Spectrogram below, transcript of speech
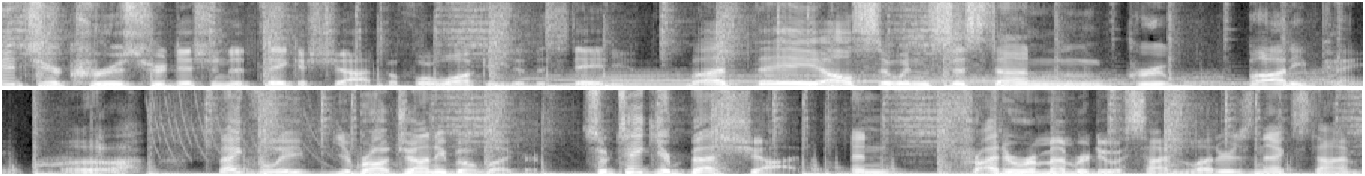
It's your crew's tradition to take a shot before walking to the stadium, but they also insist on group body paint. Ugh. Thankfully, you brought Johny Bootlegger, so take your best shot and try to remember to assign letters next time.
